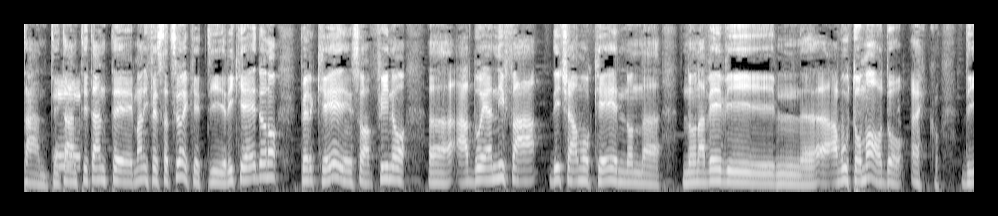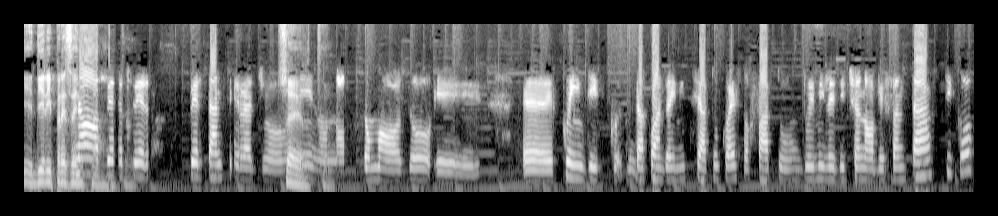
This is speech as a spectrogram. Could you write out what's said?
Tanti, tanti, tante manifestazioni che ti richiedono perché insomma fino uh, a due anni fa diciamo che non, non avevi mh, avuto modo ecco, di, di ripresentare. No, per, per, per tante ragioni certo. non ho avuto modo e eh, quindi da quando ho iniziato questo ho fatto un 2019 fantastico,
